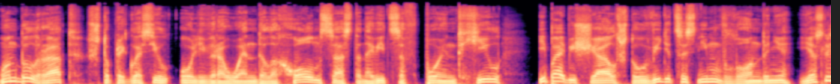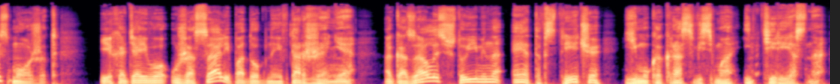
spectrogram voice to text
Он был рад, что пригласил Оливера Уэндела Холмса остановиться в Пойнт-Хилл и пообещал, что увидится с ним в Лондоне, если сможет. И хотя его ужасали подобные вторжения, оказалось, что именно эта встреча ему как раз весьма интересна.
